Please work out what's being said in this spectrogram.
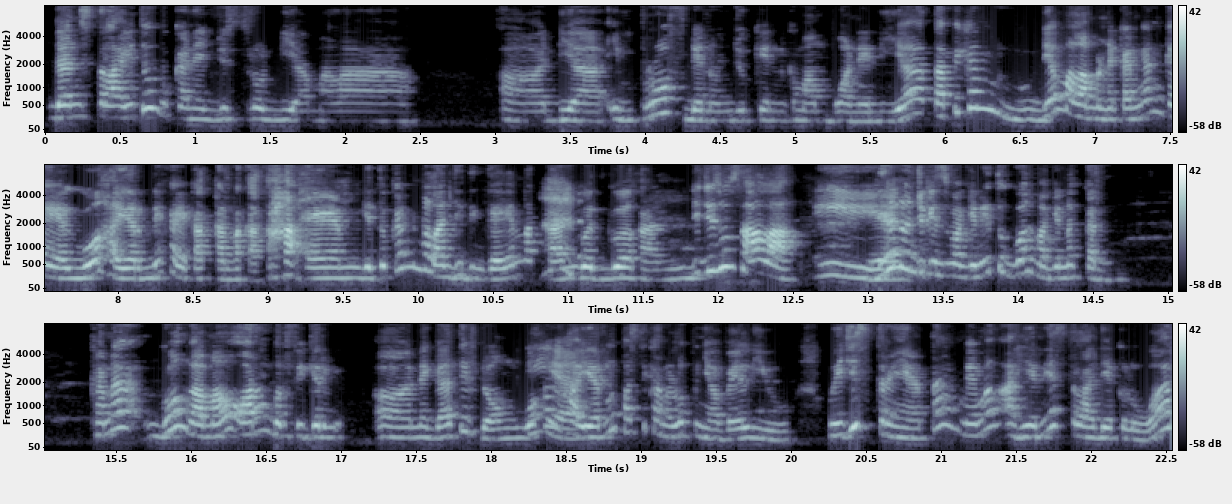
dan setelah itu bukannya justru dia malah uh, dia improve dia nunjukin kemampuannya dia tapi kan dia malah menekankan kayak gue hire dia kayak kakak anak KKN gitu kan malah jadi gak enak kan buat gue kan dia justru salah dia Iya. nunjukin semakin itu gue semakin neken karena gue nggak mau orang berpikir uh, negatif dong gue kan Iya. hire lu pasti karena lu punya value which is ternyata memang akhirnya setelah dia keluar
